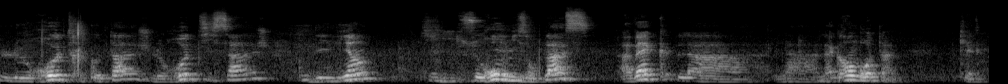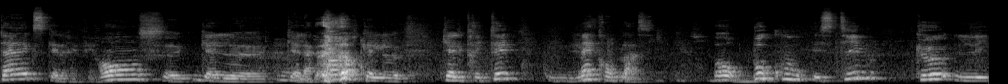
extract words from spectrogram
le retricotage, le retissage des liens qui seront mis en place avec la, Grande-Bretagne. Quel texte, quelle référence, quel, accord, quel traité mettre en place. Or, beaucoup estiment que les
